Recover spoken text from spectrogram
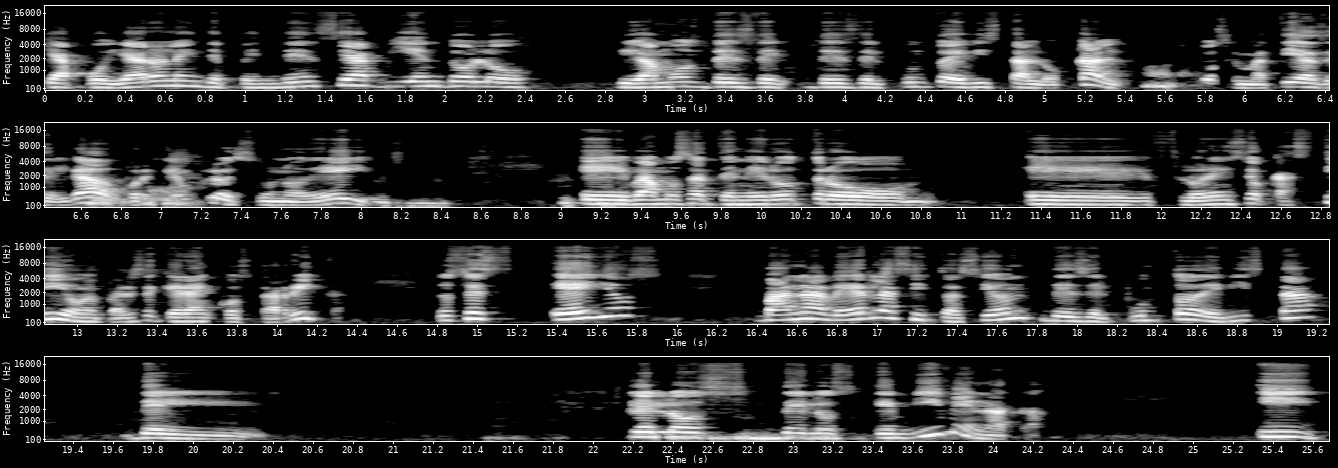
que apoyaron la independencia viéndolo, digamos, desde, desde el punto de vista local. José Matías Delgado, por ejemplo, es uno de ellos. Eh, vamos a tener otro eh, Florencio Castillo, me parece que era en Costa Rica. Entonces, ellos van a ver la situación desde el punto de vista del, de, los, de los que viven acá. Y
